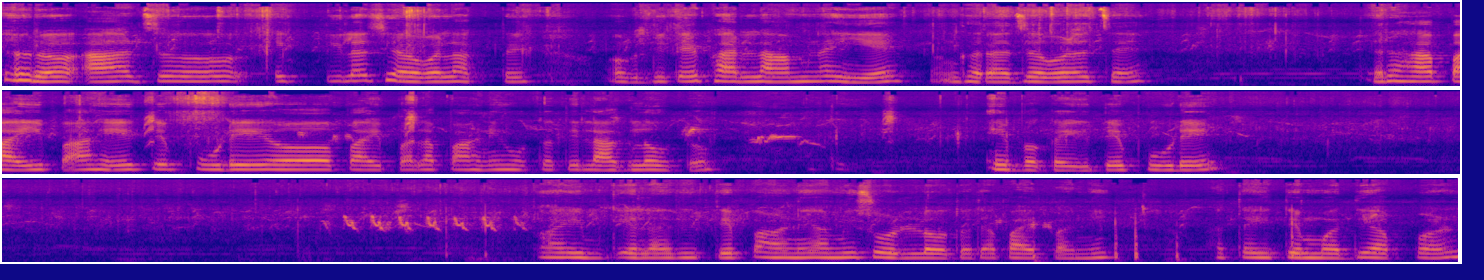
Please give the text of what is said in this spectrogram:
तर आज एकटीलाच यावं लागतं आहे अगदी काही फार लांब नाही आहे घराजवळच आहे. तर हा पाईप आहे ते पुढे पाईपाला पाणी होतं ते लागलं होतं. हे बघा इथे पुढे. पाईप गेला तिथे पाणी आम्ही सोडलं होतं त्या पाईपाने. आता इथे मध्ये आपण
